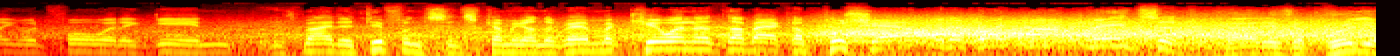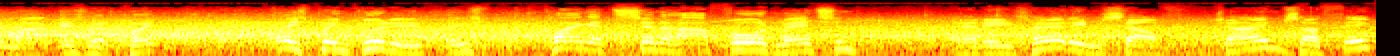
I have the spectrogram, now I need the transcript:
Collingwood forward again. He's made a difference since coming on the ground. McEwen at the back, a push out with a great Mark Manson. That is a brilliant mark, isn't it, Pete? He's been good. He's playing at centre half forward, Manson. And he's hurt himself, James, I think.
